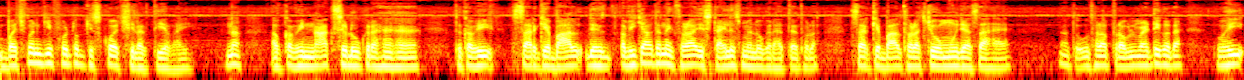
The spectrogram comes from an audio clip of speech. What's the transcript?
बचपन की फ़ोटो किसको अच्छी लगती है भाई? ना? अब कभी नाक से डूक रहे हैं तो कभी सर के बाल, जैसे अभी क्या होता है ना, थोड़ा स्टाइलिश में लोग रहते हैं थोड़ा। सर के बाल थोड़ा चोमू जैसा है, ना तो वो थोड़ा प्रॉब्लमेटिक होता है। वही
